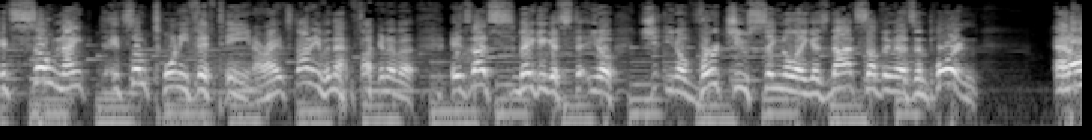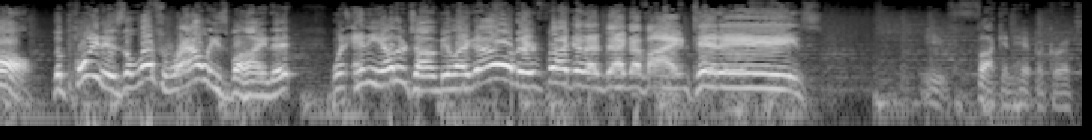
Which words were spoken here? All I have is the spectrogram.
It's so night. It's so 2015. All right. It's not even that fucking of a. It's not making a. St- you know. You know. Virtue signaling is not something that's important at all. The point is, the left rallies behind it when any other time be like, "Oh, they're fucking objectifying titties." You fucking hypocrites.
